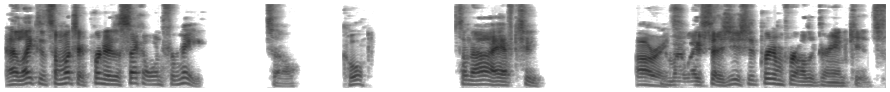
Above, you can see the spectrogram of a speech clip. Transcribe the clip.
and I liked it so much I printed a second one for me. So Cool. so now I have two. All right. And my wife says you should print them for all the grandkids.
